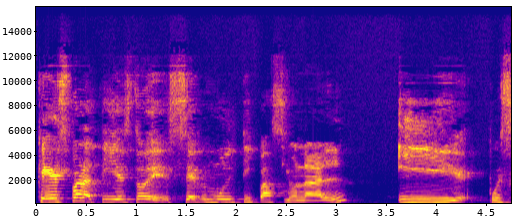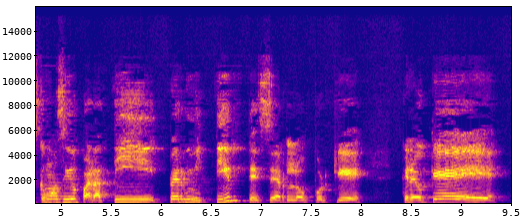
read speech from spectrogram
¿Qué es para ti esto de ser multipasional? Y pues, ¿cómo ha sido para ti permitirte serlo? Porque creo que,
